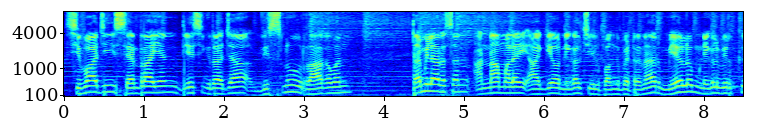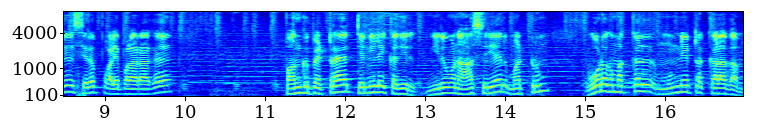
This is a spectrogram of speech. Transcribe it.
சிவாஜி சென்ராயன் தேசிங் ராஜா விஷ்ணு ராகவன் தமிழரசன் அண்ணாமலை ஆகியோர் நிகழ்ச்சியில் பங்கு பெற்றனர். மேலும் நிகழ்விற்கு சிறப்பு அழைப்பாளராக பங்கு பெற்ற தென்னிலை கதிர் நிறுவன ஆசிரியர் மற்றும் ஊடக மக்கள் முன்னேற்றக் கழகம்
